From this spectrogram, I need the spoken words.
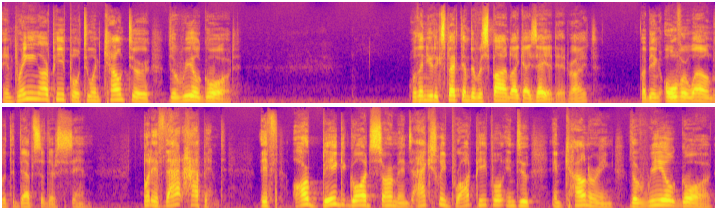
in bringing our people to encounter the real God, well, then you'd expect them to respond like Isaiah did, right? By being overwhelmed with the depths of their sin. But if that happened, if our big God sermons actually brought people into encountering the real God,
